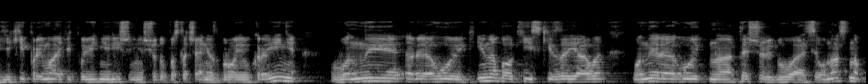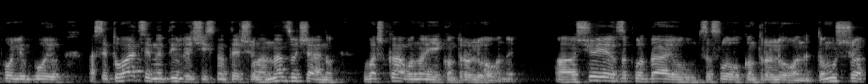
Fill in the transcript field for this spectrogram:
які приймають відповідні рішення щодо постачання зброї Україні, вони реагують і на балтійські заяви, вони реагують на те, що відбувається у нас на полі бою. А ситуація, не дивлячись на те, що вона надзвичайно важка, вона є контрольованою. А що я закладаю це слово контрольоване? Тому що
